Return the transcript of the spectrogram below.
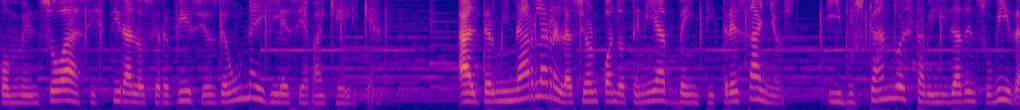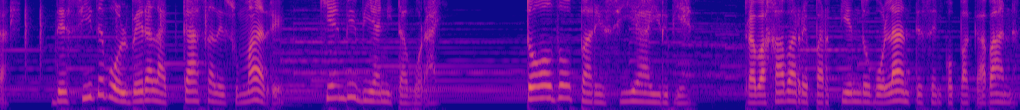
comenzó a asistir a los servicios de una iglesia evangélica. Al terminar la relación cuando tenía 23 años y buscando estabilidad en su vida, decide volver a la casa de su madre, quien vivía en Itaboray. Todo parecía ir bien. Trabajaba repartiendo volantes en Copacabana.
